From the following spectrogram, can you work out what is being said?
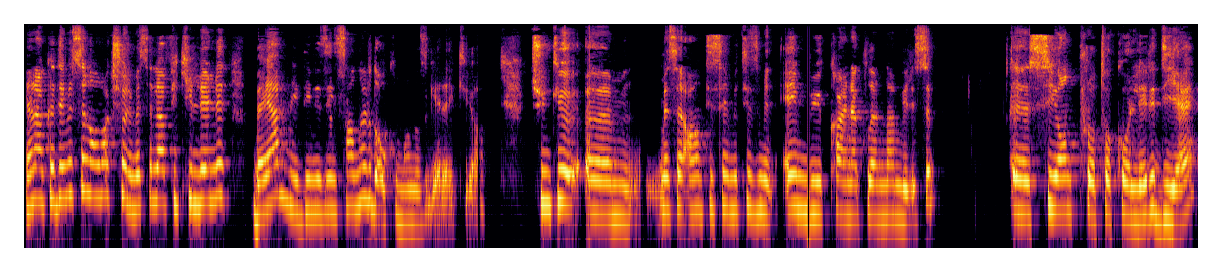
Yani akademisyen olmak şöyle mesela fikirlerini beğenmediğiniz insanları da okumanız gerekiyor. Çünkü mesela antisemitizmin en büyük kaynaklarından birisi Sion protokolleri diye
